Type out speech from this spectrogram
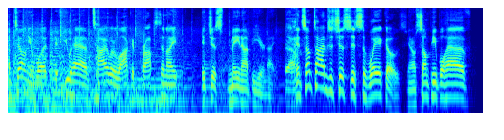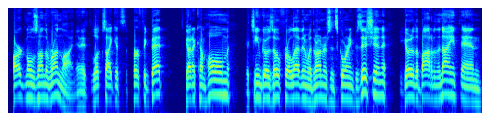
I'm telling you what, if you have Tyler Lockett props tonight, it just may not be your night. Yeah. And sometimes it's just it's the way it goes. You know, some people have Cardinals on the run line, and it looks like it's the perfect bet. It's gonna come home. Your team goes 0 for 11 with runners in scoring position. You go to the bottom of the ninth, and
